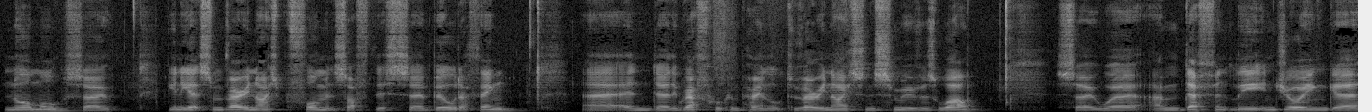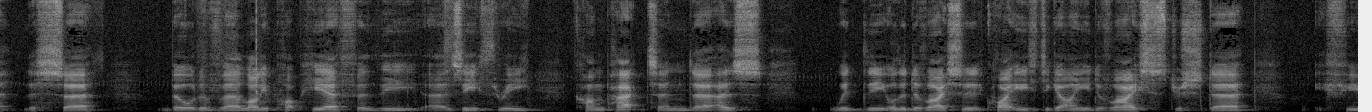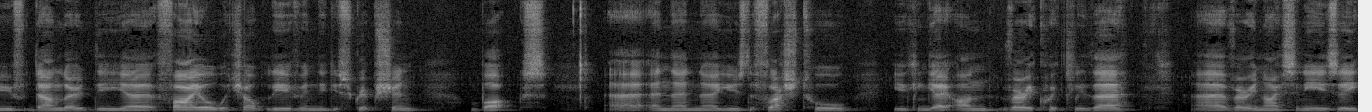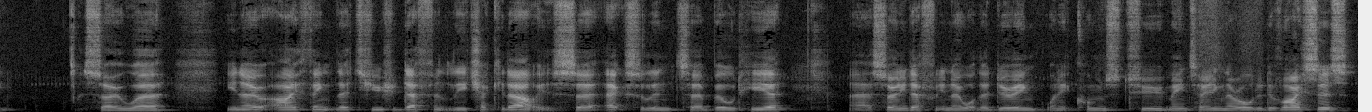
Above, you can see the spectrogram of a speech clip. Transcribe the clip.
normal, so you're going to get some very nice performance off this uh, build, I think. Uh, and uh, the graphical component looked very nice and smooth as well. So uh, I'm definitely enjoying uh, this build of Lollipop here for the Z3 Compact, and as with the other devices quite easy to get on your device just if you download the uh, file which I'll leave in the description box uh, and then uh, use the flash tool. You can get on very quickly there uh, very nice and easy. So uh, you know I think that you should definitely check it out. It's excellent build here. Uh, Sony definitely know what they're doing when it comes to maintaining their older devices.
